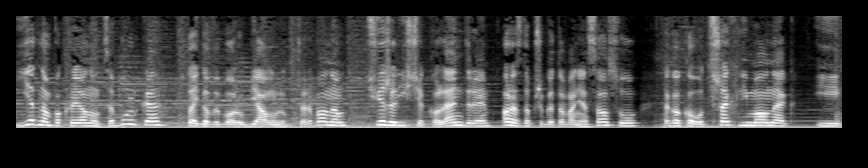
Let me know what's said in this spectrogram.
jedną pokrojoną cebulkę, tutaj do wyboru białą lub czerwoną, świeże liście kolendry oraz do przygotowania sosu, tak około trzech limonek i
